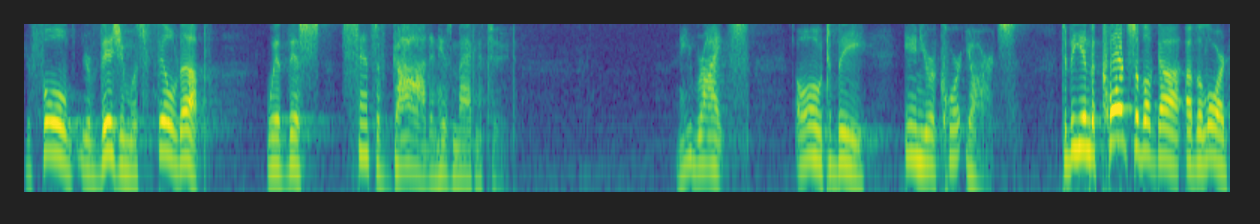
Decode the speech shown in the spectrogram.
Your full your vision was filled up with this sense of God and his magnitude. And he writes, Oh, to be in your courtyards, to be in the courts of the, God, of the Lord.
